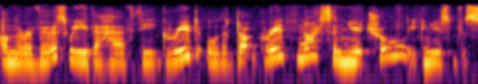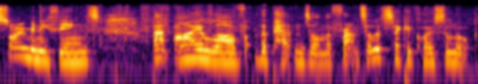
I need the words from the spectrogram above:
On the reverse, we either have the grid or the dot grid, nice and neutral. You can use them for so many things but I love the patterns on the front. So let's take a closer look.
